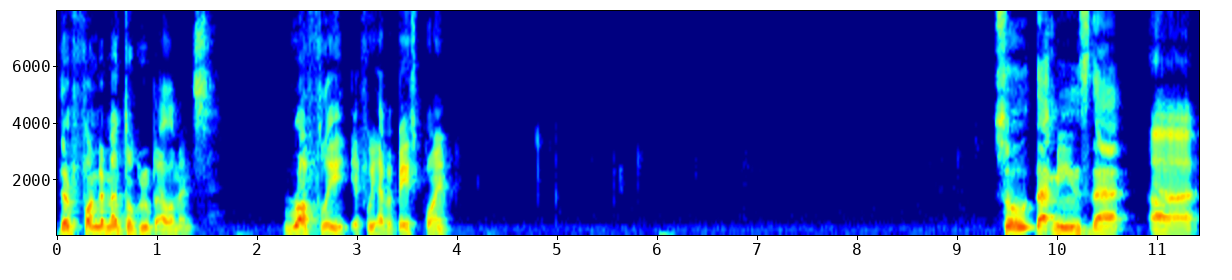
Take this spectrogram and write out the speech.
They're fundamental group elements. Roughly, if we have a base point. So that means that uh,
